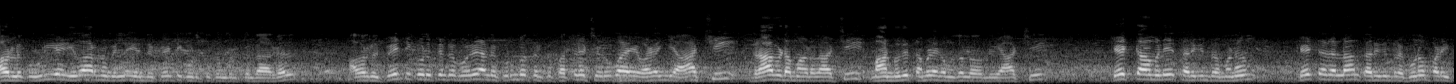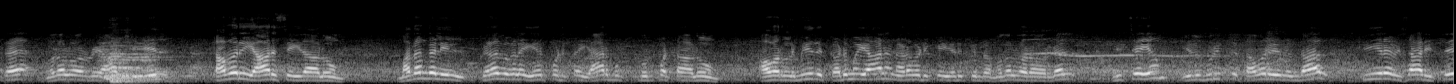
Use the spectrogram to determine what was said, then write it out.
அவர்களுக்கு உரிய நிவாரணம் இல்லை என்று பேட்டி கொடுத்து கொண்டிருக்கின்றார்கள். அவர்கள் பேட்டி கொடுக்கின்ற போதே அந்த குடும்பத்திற்கு பத்து லட்சம் ரூபாயை வழங்கிய ஆட்சி திராவிட மாடல் ஆட்சி மாண்புமிகு தமிழக முதல்வருடைய ஆட்சி கேட்காமலே தருகின்ற மனம் கேட்டதெல்லாம் தருகின்ற குணம் படைத்த முதல்வருடைய ஆட்சியில் தவறு யார் செய்தாலும் மதங்களில் பிளவுகளை ஏற்படுத்த யார் முற்- முற்பட்டாலும் அவர்கள் மீது கடுமையான நடவடிக்கை எடுக்கின்ற முதல்வர் அவர்கள் நிச்சயம் இது குறித்து தவறு இருந்தால் தீர விசாரித்து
